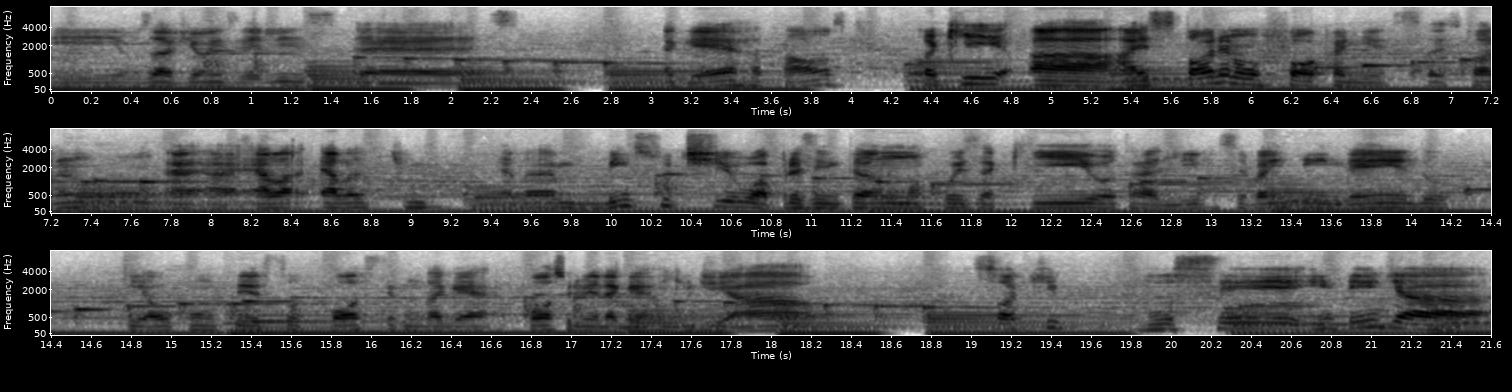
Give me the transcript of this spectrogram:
E os aviões eles é, a guerra e tal. Só que a, a história não foca nisso. A história não. é- é- ela, ela, te- ela é bem sutil, apresentando uma coisa aqui, outra ali. Você vai entendendo que é o contexto pós Segunda Guerra, pós Primeira Guerra Mundial. Só que você entende a-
